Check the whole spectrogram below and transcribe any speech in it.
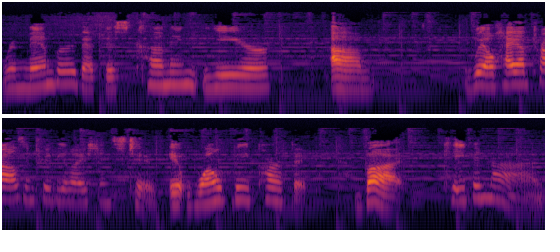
Remember that this coming year um, will have trials and tribulations too. It won't be perfect, but keep in mind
